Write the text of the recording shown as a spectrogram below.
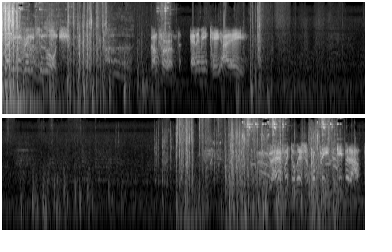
SAE ready to launch. Confirmed. Enemy KIA. You're halfway to mission complete. Keep it up.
